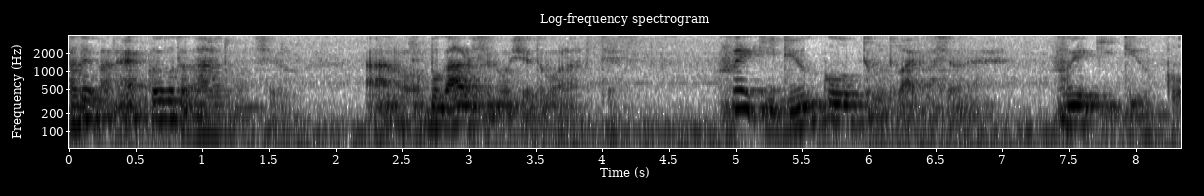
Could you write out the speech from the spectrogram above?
例えばねこういうことがあると思う。あの僕ある人に教えてもらって。不益流行って言葉ありますよね。不益流行っ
